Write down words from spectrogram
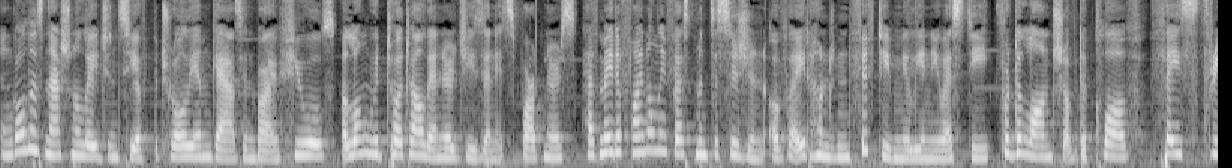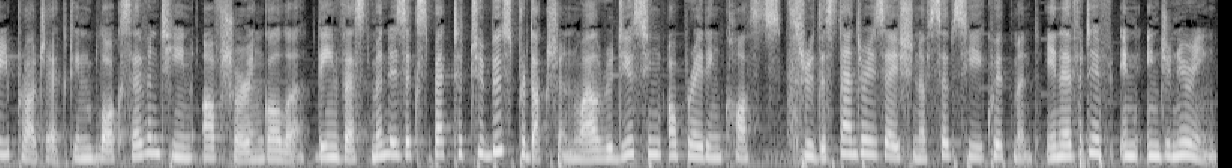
Angola's National Agency of Petroleum, Gas and Biofuels, along with Total Energies and its partners, have made a final investment decision of 850 million USD for the launch of the CLOV Phase 3 project in Block 17 offshore Angola. The investment is expected to boost production while reducing operating costs through the standardization of subsea equipment, innovative in engineering,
